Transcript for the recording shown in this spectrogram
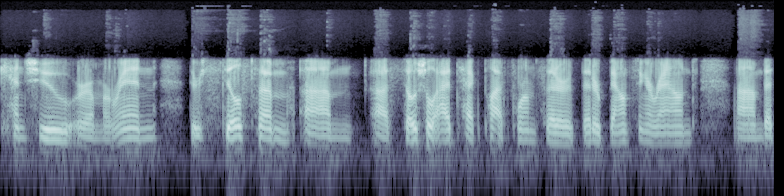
Kenshoo or a Marin. There's still some um, uh, social ad tech platforms that are that are bouncing around um, that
